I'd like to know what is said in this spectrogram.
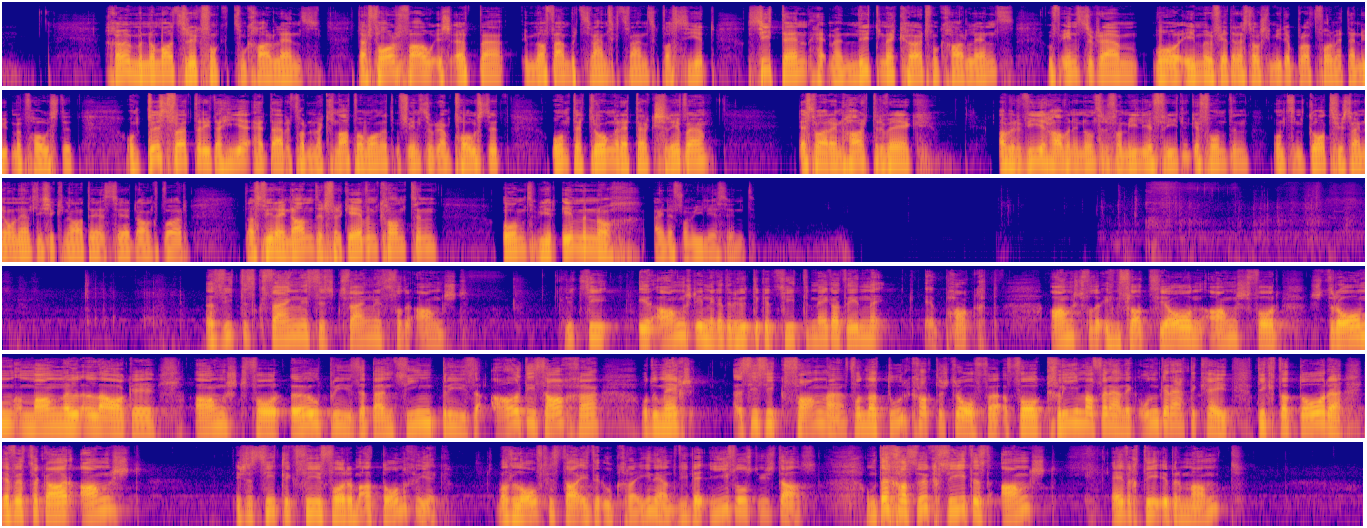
Kommen wir nochmal zurück zum Karl Lenz. Der Vorfall ist etwa im November 2020 passiert. Seitdem hat man nichts mehr gehört von Karl Lenz. Auf Instagram, wo immer, auf jeder Social Media Plattform, hat er nichts mehr gepostet. Und das Foto hier hat er vor einem knappen Monat auf Instagram gepostet. Und darunter hat er geschrieben, es war ein harter Weg, aber wir haben in unserer Familie Frieden gefunden und sind Gott für seine unendliche Gnade sehr dankbar, dass wir einander vergeben konnten und wir immer noch eine Familie sind. Ein weiteres Gefängnis ist das Gefängnis von der Angst. Die Leute sind in Angst, in der heutigen Zeit mega drinnen gepackt. Angst vor der Inflation, Angst vor Strommangellage, Angst vor Ölpreisen, Benzinpreisen, all die Sachen, wo du merkst, sie sind gefangen von Naturkatastrophen, von Klimaveränderung, Ungerechtigkeit, Diktatoren. Ja, vielleicht sogar Angst, ist es zeitlich vor dem Atomkrieg. Was läuft jetzt da in der Ukraine und wie beeinflusst uns das? Und dann kann es wirklich sein, dass die Angst einfach dich übermannt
